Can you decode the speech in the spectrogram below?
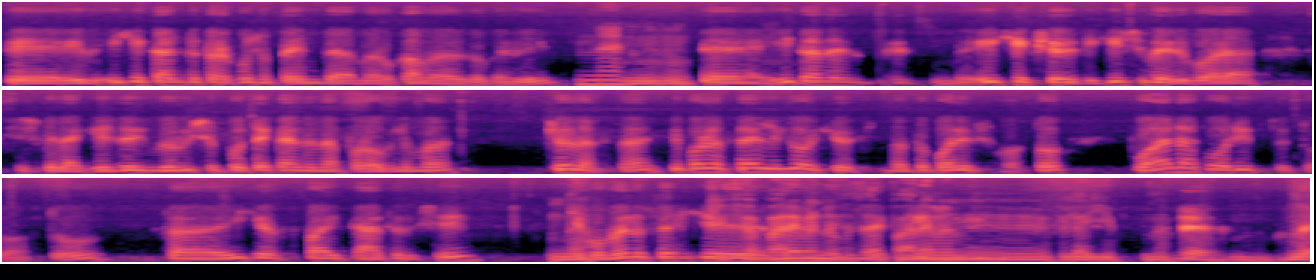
ε, είχε κάνει 450 μεροκάμερα το παιδί Ναι. Μμμ. ε, ήταν, ε, είχε εξαιρετική συμπεριφορά στις φυλακές, δεν δημιουργούσε ποτέ κανένα πρόβλημα και όλα αυτά. Και όλα αυτά έλεγε όχι, όχι, να το απορρίψουμε αυτό. Που αν απορρίπτεται αυτό, θα είχε πάει κάθριξη Ναι. και επομένως θα είχε... Και θα παρέμενε, θα θα παρέμενε φυλακή. Ναι. Ναι, Μμ. ναι,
